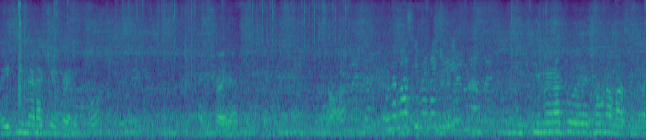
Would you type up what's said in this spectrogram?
Hey, Jimena, aquí enfrente, por favor. Right here. Una más, Jimena, aquí. Y Jimena, a tu derecha, una más, Jimena.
